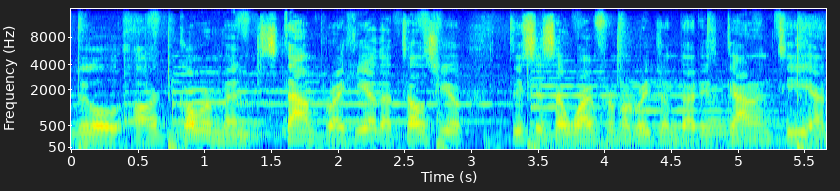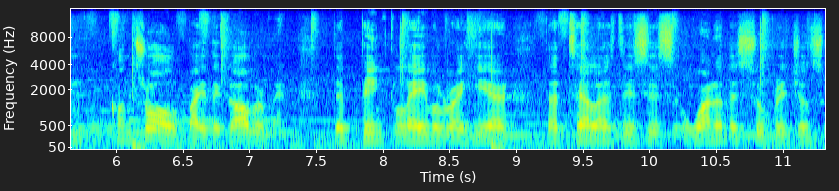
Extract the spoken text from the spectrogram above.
little uh, government stamp right here that tells you this is a wine from a region that is guaranteed and controlled by the government. The pink label right here that tells us this is one of the sub-regions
